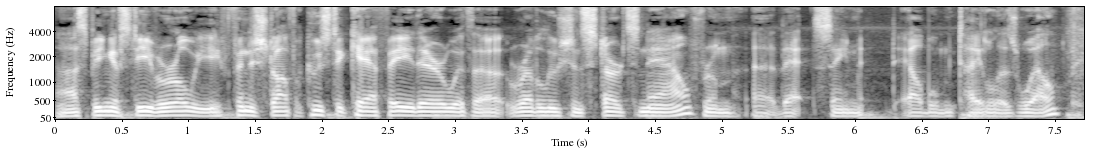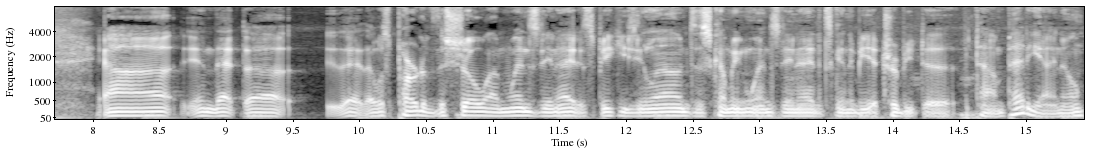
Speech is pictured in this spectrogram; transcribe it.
Uh, speaking of Steve Earle, we finished off Acoustic Cafe there with uh, Revolution Starts Now from uh, that same album title as well. Uh, and that, uh, that, that was part of the show on Wednesday night at Speakeasy Lounge. This coming Wednesday night, it's going to be a tribute to Tom Petty, I know.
